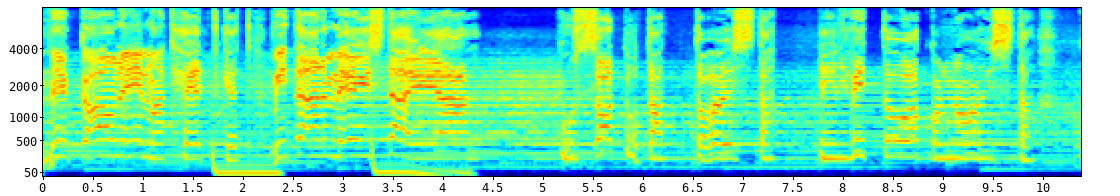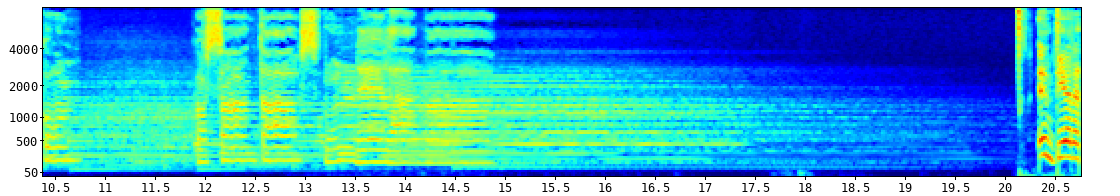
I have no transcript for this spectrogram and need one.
Ne kauneimmat hetket, mitä meistä jää. Kun satutat toista, niin vittua kun noista, kun kasaan taas mun elämää. En tiedä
